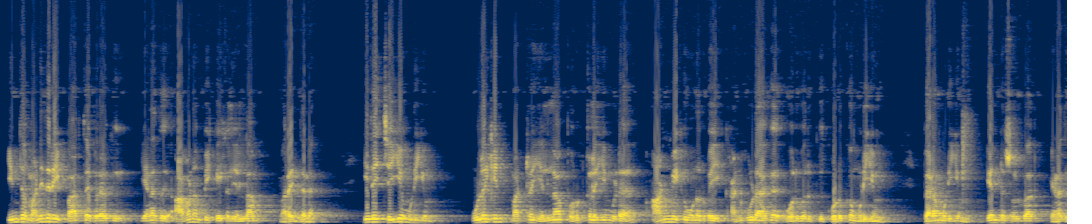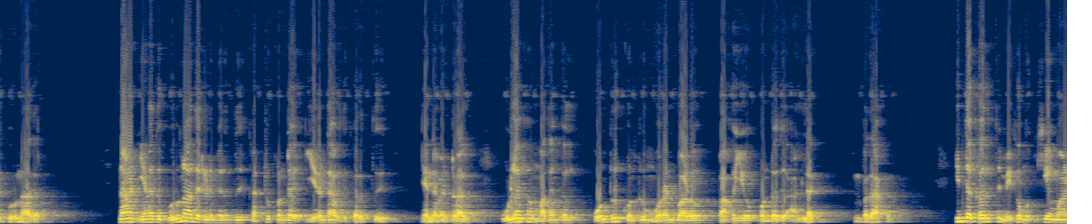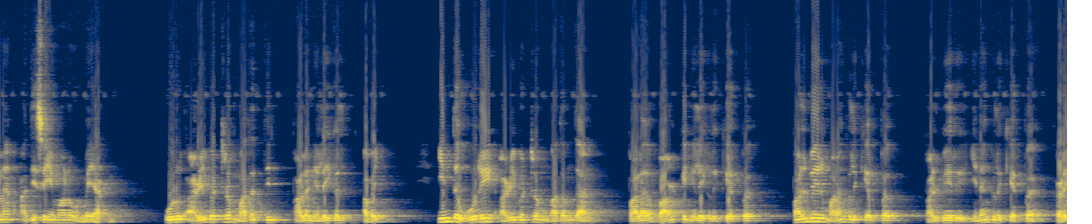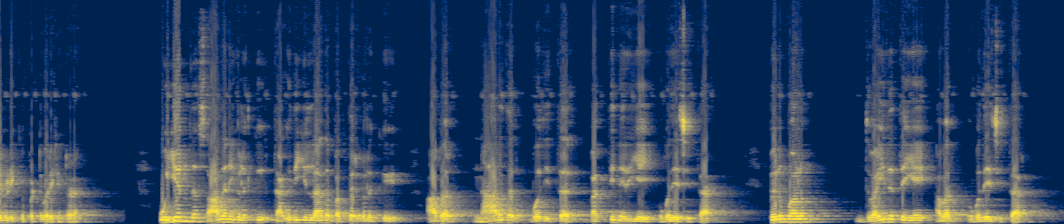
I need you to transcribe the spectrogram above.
இந்த மனிதரை பார்த்த பிறகு எனது அவநம்பிக்கைகள் எல்லாம் மறைந்தன. இதை செய்ய முடியும். உலகின் மற்ற எல்லா பொருட்களையும் விட ஆன்மீக உணர்வை கண்கூடாக ஒருவருக்கு கொடுக்க முடியும் பெற முடியும் என்று சொல்வார் எனது குருநாதர். நான் எனது குருநாதரிடமிருந்து கற்றுக்கொண்ட இரண்டாவது கருத்து என்னவென்றால் உலக மதங்கள் ஒன்றுக்கொன்று முரண்பாடோ பகையோ கொண்டது அல்ல என்பதாகும். இந்த கருத்து மிக முக்கியமான அதிசயமான உண்மையாகும். ஒரு அழிவற்ற மதத்தின் பல நிலைகள் அவை. இந்த ஒரே அழிவற்ற மதம்தான் பல வாழ்க்கை நிலைகளுக்கேற்ப பல்வேறு மனங்களுக்கேற்ப பல்வேறு இனங்களுக்கேற்ப கடைபிடிக்கப்பட்டு வருகின்றன. உயர்ந்த சாதனைகளுக்கு தகுதியில்லாத பக்தர்களுக்கு அவர் நாரதர் போதித்த பக்தி நெறியை உபதேசித்தார். பெரும்பாலும் துவைதத்தையே அவர் உபதேசித்தார்.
